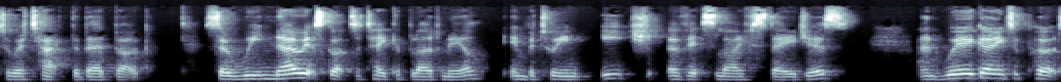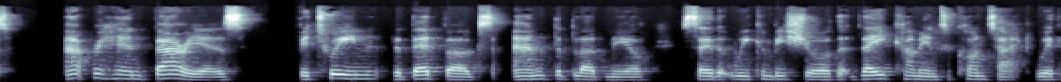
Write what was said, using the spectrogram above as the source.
to attack the bedbug. So we know it's got to take a blood meal in between each of its life stages, and we're going to put Aprehend barriers between the bedbugs and the blood meal so that we can be sure that they come into contact with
